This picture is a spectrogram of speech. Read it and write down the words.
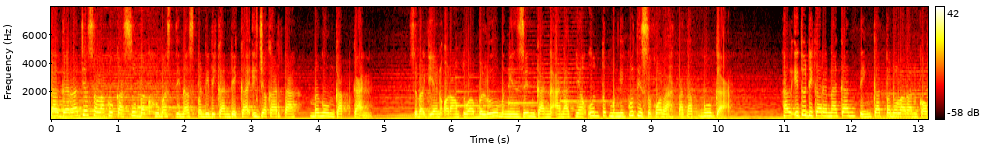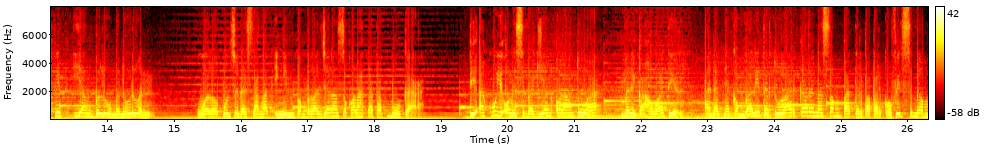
Tagaraja selaku Kasubag Humas Dinas Pendidikan DKI Jakarta mengungkapkan, sebagian orang tua belum mengizinkan anaknya untuk mengikuti sekolah tatap muka. Hal itu dikarenakan tingkat penularan COVID yang belum menurun. Walaupun sudah sangat ingin pembelajaran sekolah tatap muka, diakui oleh sebagian orang tua, mereka khawatir anaknya kembali tertular karena sempat terpapar COVID-19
